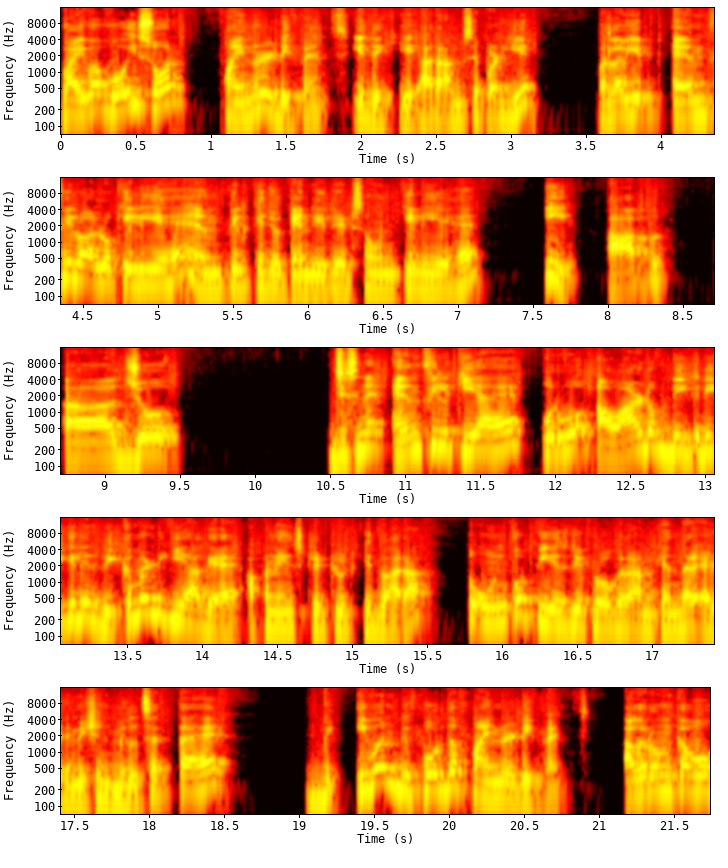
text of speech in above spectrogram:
viva voice or final defence ये देखिए, आराम से पढ़िए। मतलब ये एम वालों के लिए है एम के जो कैंडिडेट्स हैं उनके लिए है कि आप जो जिसने एम किया है और वो अवार्ड ऑफ़ डिग्री के लिए रिकमेंड किया गया है अपने इंस्टीट्यूट के द्वारा तो उनको पीएचडी प्रोग्राम के अंदर एडमिशन मिल सकता है even before the final defence अगर उनका वो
